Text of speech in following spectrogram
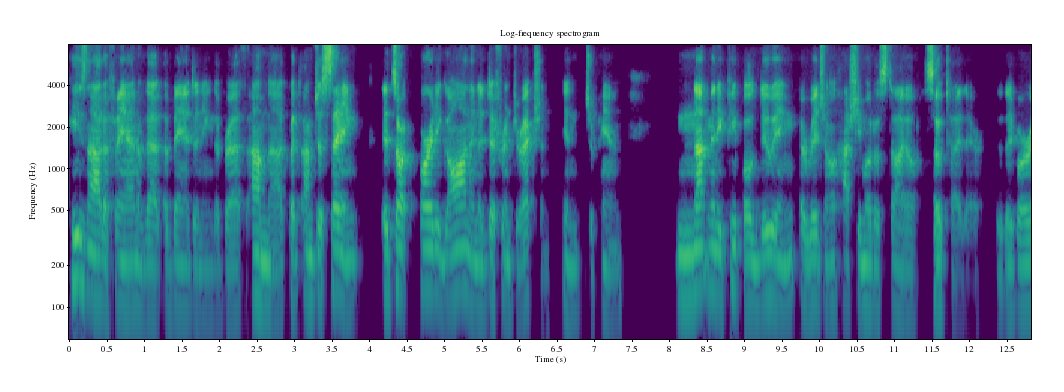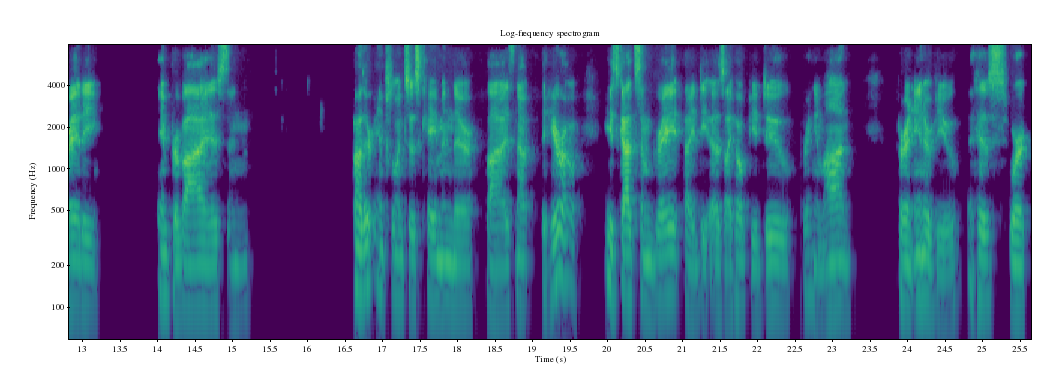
he's not a fan of that abandoning the breath. I'm not, but I'm just saying it's already gone in a different direction in Japan. Not many people doing original Hashimoto style sotai there. They've already improvised and other influences came in their lives. Now, the Hiro, he's got some great ideas. I hope you do bring him on for an interview. His work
